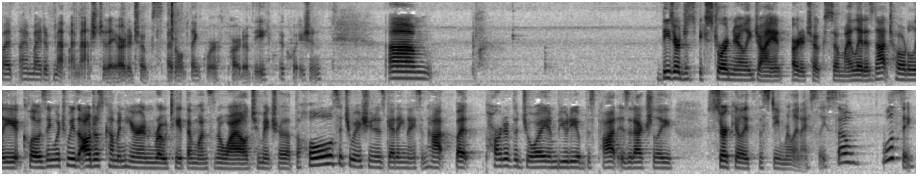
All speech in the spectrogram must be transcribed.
but I might have met my match today. Artichokes, I don't think were part of the equation. Um, these are just extraordinarily giant artichokes, so my lid is not totally closing, which means I'll just come in here and rotate them once in a while to make sure that the whole situation is getting nice and hot. But part of the joy and beauty of this pot is it actually circulates the steam really nicely. So we'll see.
